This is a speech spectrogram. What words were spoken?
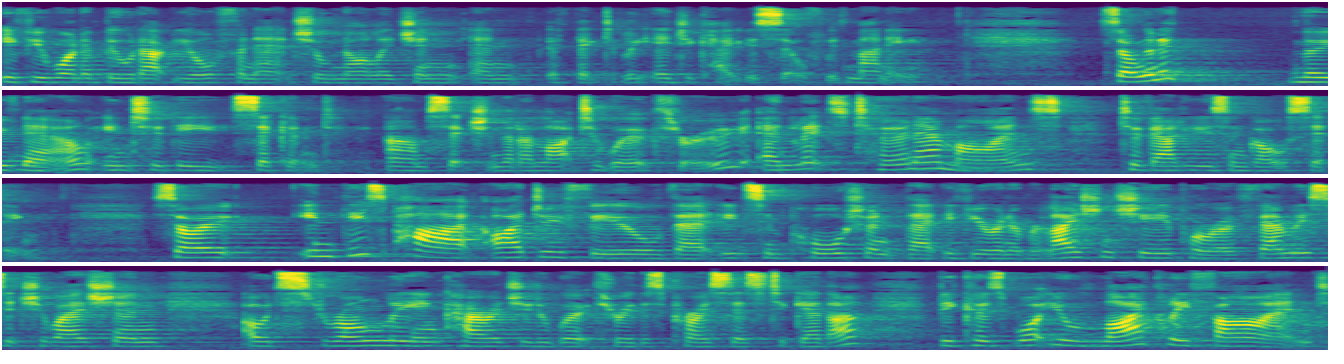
if you want to build up your financial knowledge and, and effectively educate yourself with money. So I'm going to move now into the second um, section that I'd like to work through, and let's turn our minds to values and goal setting. So, in this part, I do feel that it's important that if you're in a relationship or a family situation, I would strongly encourage you to work through this process together because what you'll likely find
